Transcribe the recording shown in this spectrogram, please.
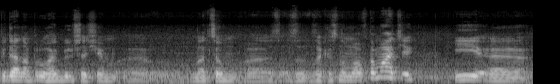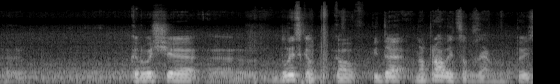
піде напруга більше, ніж на цьому е, захисному автоматі. І е, е, коротше, е, блискавка піде, направиться в землю. Тобто,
